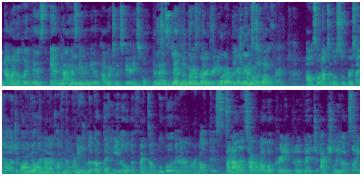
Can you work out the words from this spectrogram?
Now I look like this, and Good that has given me the power to experience both the This best and the the worst reverse. that creative Whatever, maybe they has doing to both. offer. Also, not to go super psychological on y'all, at 9 o'clock in the morning, look up the halo effect on Google and learn more about this. So now mm-hmm. let's talk about what pretty privilege actually looks like.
